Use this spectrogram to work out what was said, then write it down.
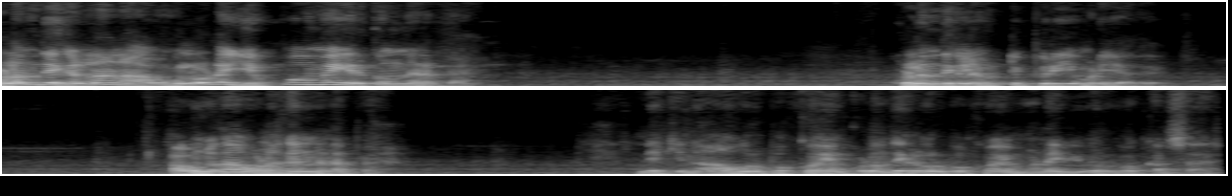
குழந்தைகள்லாம் நான் அவங்களோட எப்போவுமே இருக்கணும்னு நினைப்பேன். குழந்தைகளை விட்டு பிரிய முடியாது. அவங்க தான் உலகம்னு நினைப்பேன். இன்னைக்கு நான் ஒரு பக்கம் என் குழந்தைகள் ஒரு பக்கம் என் மனைவி ஒரு பக்கம் சார்.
